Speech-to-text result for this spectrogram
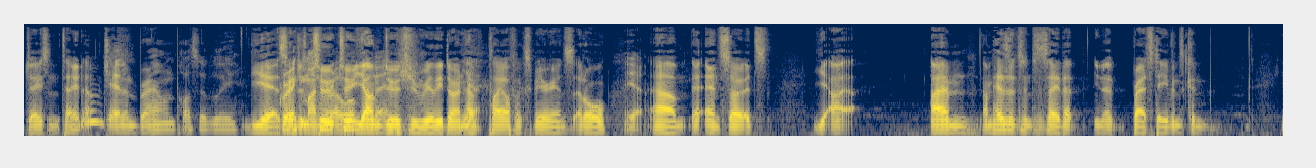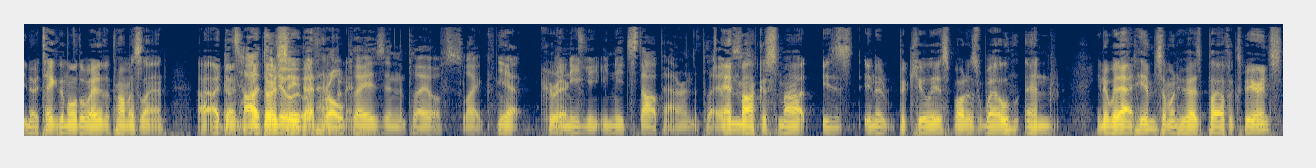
Jayson Tatum. Jaylen Brown, possibly. Yeah, so just Monroe two two young dudes who really don't have playoff experience at all. Yeah. Um, and so it's yeah, I, I'm I'm hesitant to say that you know Brad Stevens can you know take them all the way to the promised land. I, I don't It's hard I don't to do see it that with role happening. players in the playoffs. Like, Yeah. Correct. You need you, you need star power in the playoffs. And Marcus Smart is in a peculiar spot as well. And you know without him, someone who has playoff experience,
